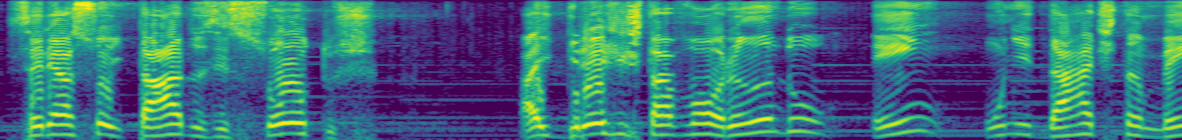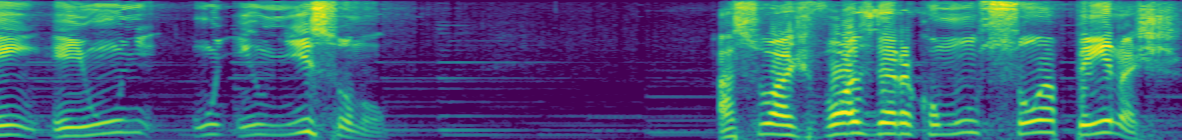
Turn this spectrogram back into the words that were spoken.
serem açoitados e soltos, a igreja estava orando em unidade também, em, uni, un, em uníssono. As suas vozes eram como um som apenas.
